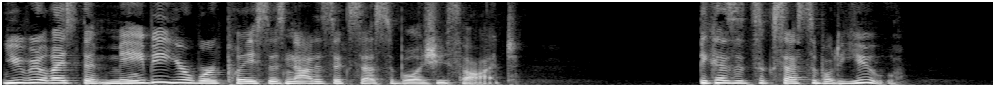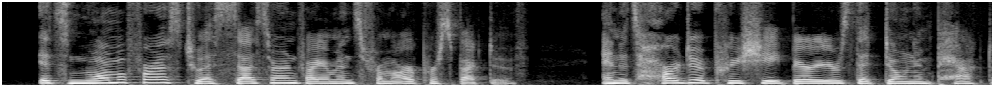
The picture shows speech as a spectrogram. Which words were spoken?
you realize that maybe your workplace is not as accessible as you thought because it's accessible to you. It's normal for us to assess our environments from our perspective. And it's hard to appreciate barriers that don't impact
